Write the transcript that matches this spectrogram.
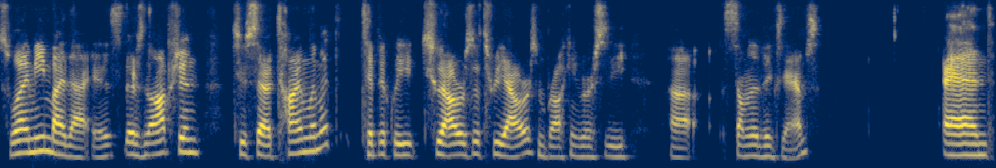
So what I mean by that is there's an option to set a time limit, typically two hours or three hours in Brock University uh, summative exams. And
